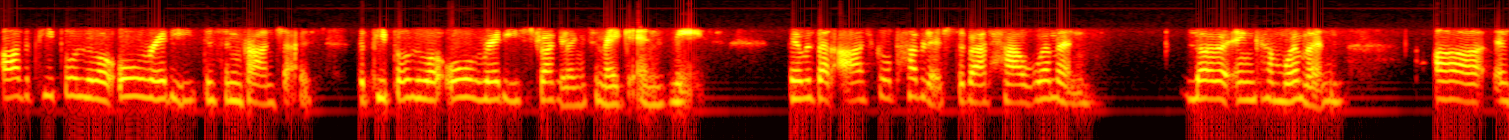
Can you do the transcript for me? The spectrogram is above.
are the people who are already disenfranchised, the people who are already struggling to make ends meet. There was that article published about how women, lower income women, are a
